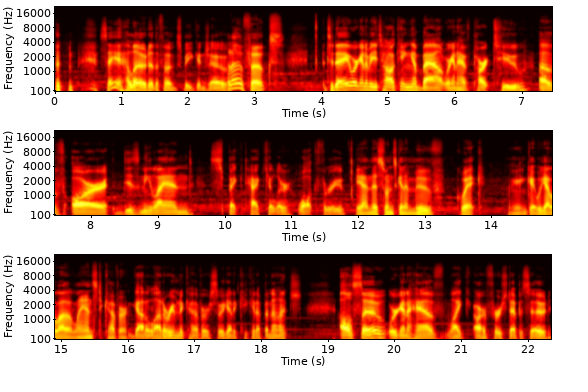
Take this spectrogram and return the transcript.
Say hello to the folks, Beacon Joe. Hello, folks. Today, we're going to be talking about, we're going to have part two of our Disneyland spectacular walkthrough. Yeah, and this one's gonna move quick. We get- we got a lot of lands to cover. got a lot of room to cover, so we got to kick it up a notch. Also, we're gonna have like our first episode,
